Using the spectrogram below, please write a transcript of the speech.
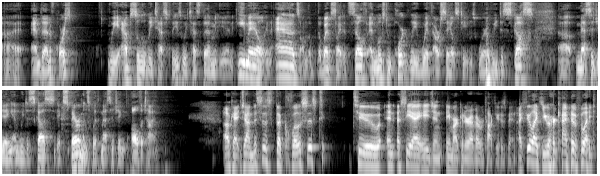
Uh, and then, of course, we absolutely test these. We test them in email, in ads, on the, the website itself, and most importantly, with our sales teams, where we discuss uh, messaging and we discuss experiments with messaging all the time. Okay, John, this is the closest to an, a CIA agent, a marketer I've ever talked to has been. I feel like you are kind of like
